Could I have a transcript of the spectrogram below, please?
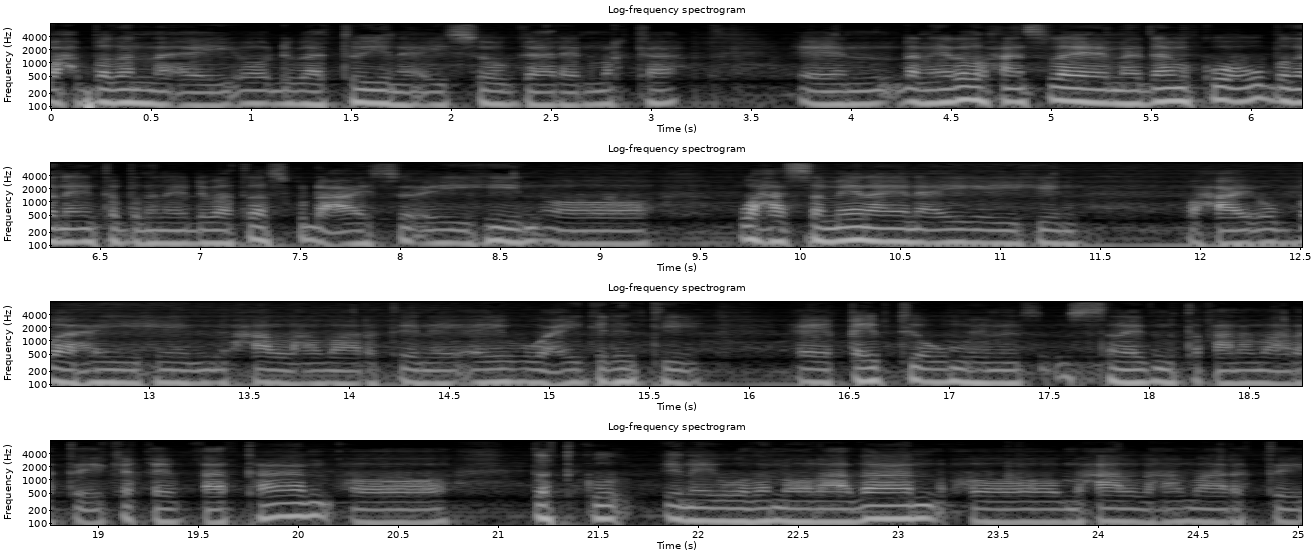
wax badanna ay oo dhibaatooyina ay soo gaareen. Marka dhalinyarada waxaan is leeyahay maadaama kuwa ugu badana inta badan ay dhibaatadaas ku dhacayso ay yihiin oo waxa sameynayana ayaga yihiin waxa ay u baahan yihiin maxaa lahaa maaragtay inay ayagu wacyigelintii qeybtii ugu muhiimsanayd mataqaana maaragtay ay ka qeyb qaataan oo dadku inay wada noolaadaan oo maxaa la lahaa maaragtay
